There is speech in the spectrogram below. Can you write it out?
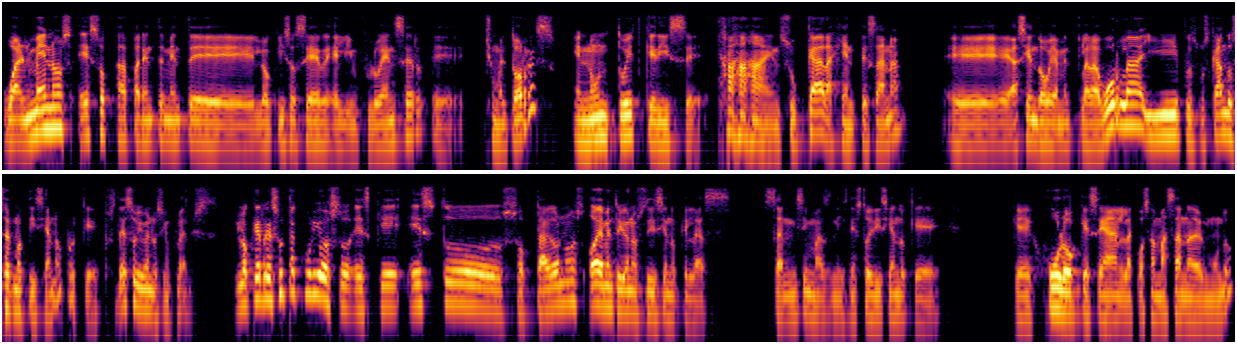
O al menos eso aparentemente lo quiso ser el influencer eh, Chumel Torres en un tweet que dice, jajaja, en su cara gente sana, eh, haciendo obviamente clara burla y pues buscando ser noticia, ¿no? Porque pues de eso viven los influencers. Lo que resulta curioso es que estos octágonos, obviamente yo no estoy diciendo que las sanísimas, ni, estoy diciendo que, que juro que sean la cosa más sana del mundo,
